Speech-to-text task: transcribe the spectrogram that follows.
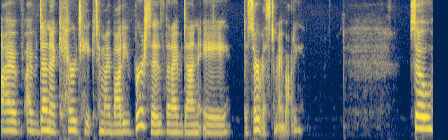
I've I've done a caretake to my body versus that I've done a disservice to my body. So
